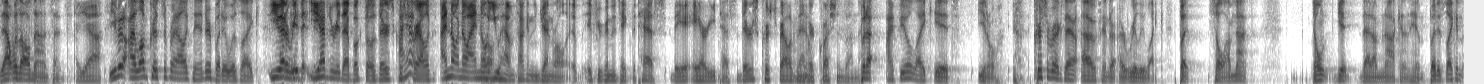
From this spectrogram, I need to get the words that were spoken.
That was all nonsense. Uh, yeah. Even I love Christopher Alexander, but it was like You got to read It- that. You have to read that book though. There's Christopher have. Alex. I know. No, I know Oh. you have. I'm talking in general. If- If you're going to take the test, the ARE test, there's Christopher Alexander questions on that. But I, I feel like it, you know, Christopher Alexander, I really like. But so I'm not. Don't get that I'm knocking on him, but it's like an,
